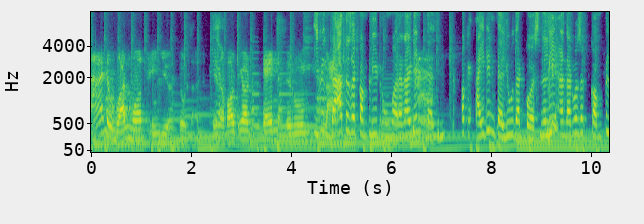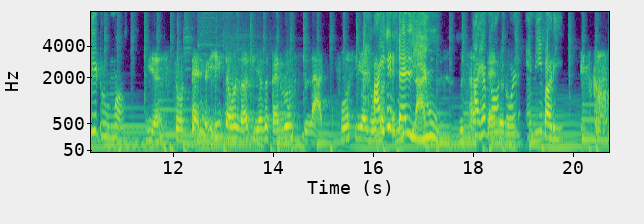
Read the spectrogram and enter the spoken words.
and one more thing you have told us is Yeah. about your ten room Even flat. that is a complete rumor, and I didn't tell you. Okay, I didn't tell you that personally, Okay. and that was a complete rumor. Yes, so ten. He told us he has a ten room flat. Firstly, I don't. I didn't tell you. Which has I have not rooms. told anybody. It's called.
